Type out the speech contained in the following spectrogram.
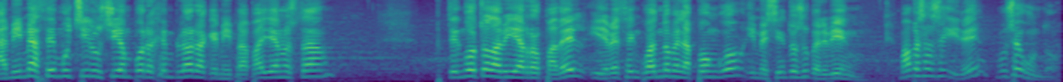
A mí me hace mucha ilusión, por ejemplo, ahora que mi papá ya no está, tengo todavía ropa de él y de vez en cuando me la pongo y me siento súper bien. Vamos a seguir, ¿eh? Un segundo.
